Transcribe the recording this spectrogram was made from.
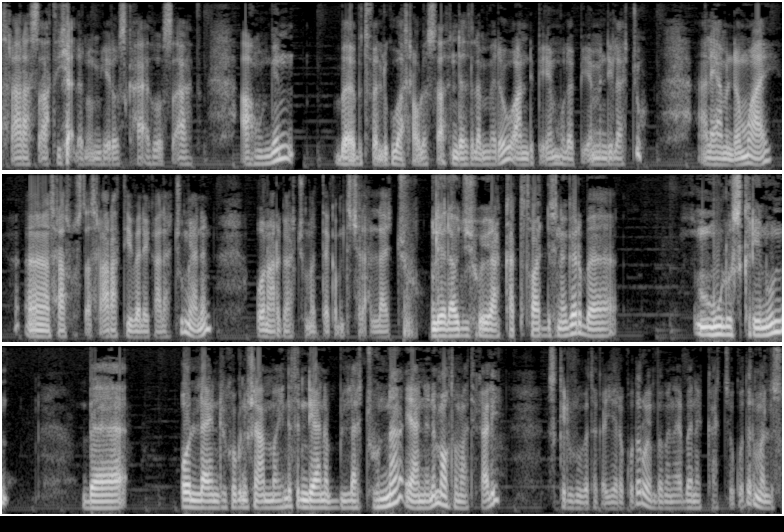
14 ሰዓት እያለ ነው የሚሄደው እስከ 23 ሰዓት። አሁን ግን ብትፈልጉ በ12 ሰዓት እንደተለመደው አንድ PM ሁለት PM እንዲላችሁ አሊያም ደግሞ አይ 13 14 ይበለኝ ካላችሁም ያንን on አድርጋችሁ መጠቀም ትችላላችሁ። ሌላው ጂሾ ያካትተው አዲስ ነገር በሙሉ screen ኡን በ online recognition አማኝነት እንዲያነብላችሁና ያንንም automatically screen ኡ በተቀየረ ቁጥር ወይም በነካቸው ቁጥር መልሶ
